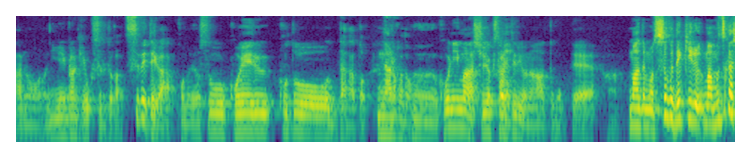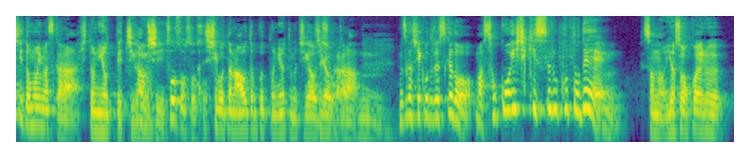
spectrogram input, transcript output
あの、人間関係良くするとか、すべてがこの予想を超えることだなと。なるほど。うん、ここにまあ集約されてるよなと思って。まあでもすぐできる、まあ難しいと思いますから、人によって違うし、んそうそうそうそう。仕事のアウトプットによっても違うでしょうから、うん難しいことですけど、まあそこを意識することで、うんその予想を超える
